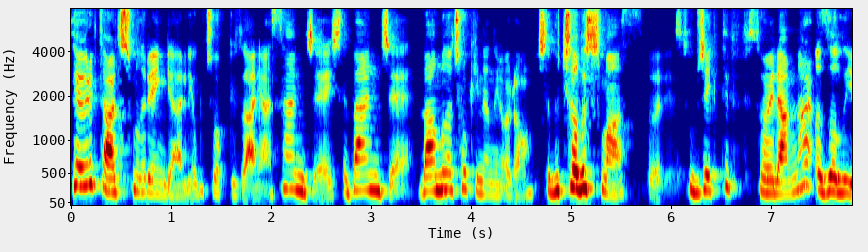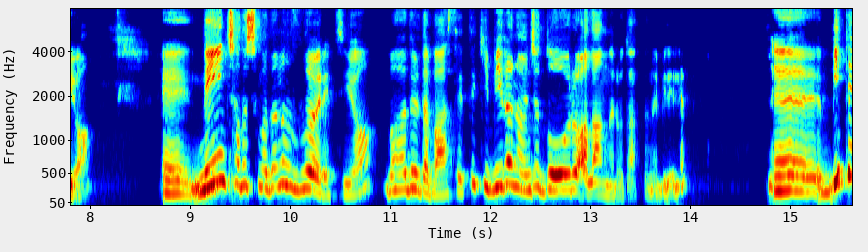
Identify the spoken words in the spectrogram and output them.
teorik tartışmaları engelliyor. Bu çok güzel. Yani sence, işte bence, ben buna çok inanıyorum. İşte bu çalışmaz. Böyle subjektif söylemler azalıyor. E, neyin çalışmadığını hızlı öğretiyor. Bahadır da bahsetti ki bir an önce doğru alanlara odaklanabilelim. E, bir de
